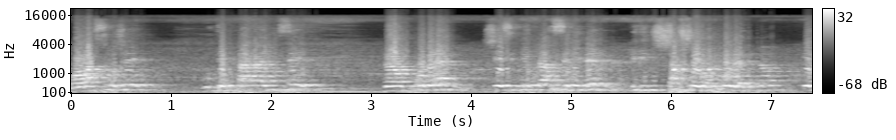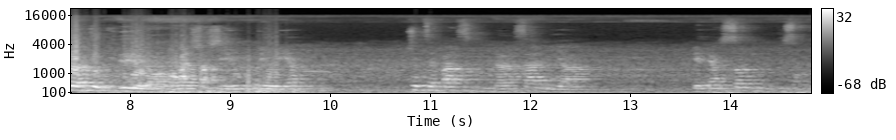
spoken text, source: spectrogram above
On va songer, vous êtes paralysé dans un problème, Jésus est placé lui-même, il dit chercher un problème, et l'autre qui on va le chercher, vous pouvez Je ne sais pas si dans la salle il y a des personnes qui sont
